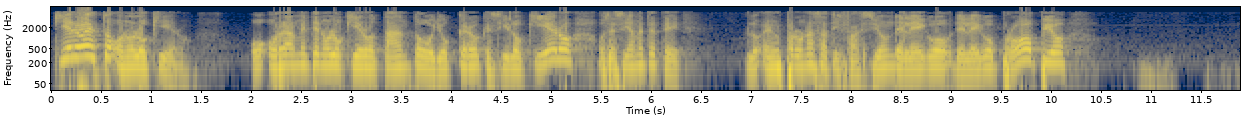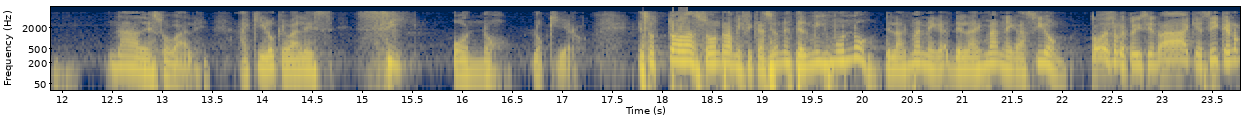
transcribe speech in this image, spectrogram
¿Quiero esto o no lo quiero? O, realmente no lo quiero tanto, o yo creo que sí lo quiero, o sencillamente te, es por una satisfacción del ego, del ego propio. Nada de eso vale. Aquí lo que vale es sí o no lo quiero. Eso todas son ramificaciones del mismo no, de la misma, de la misma negación. Todo eso que estoy diciendo, ah, que sí, que no,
